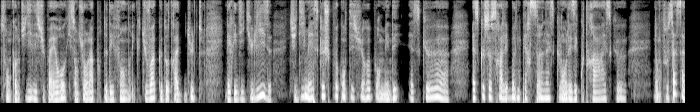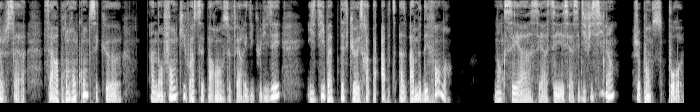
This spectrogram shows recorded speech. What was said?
sont, comme tu dis, des super-héros qui sont toujours là pour te défendre et que tu vois que d'autres adultes les ridiculisent, tu dis, mais est-ce que je peux compter sur eux pour m'aider? Est-ce que, euh, est-ce que ce sera les bonnes personnes? Est-ce qu'on les écoutera? Est-ce que, donc tout ça, ça, ça, c'est à prendre en compte, c'est que un enfant qui voit ses parents se faire ridiculiser, il se dit bah peut-être qu'il sera pas apte à, me défendre. Donc c'est euh, c'est assez c'est assez difficile hein, je pense pour eux.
